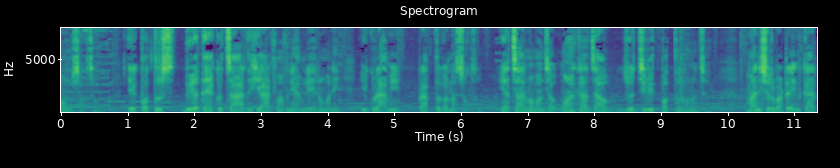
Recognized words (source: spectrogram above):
पाउन सक्छौ। एक पत्रुस दुई अध्यायको चारदेखि आठमा पनि हामीले हेरौँ भने यी कुरा हामी प्राप्त गर्न सक्छौ। यहाँ चारमा भन्छ उहाँका जाओ जो जीवित पत्थर हुनुहुन्छ मानिसहरूबाट इन्कार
